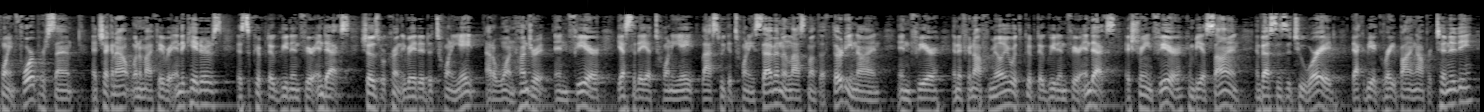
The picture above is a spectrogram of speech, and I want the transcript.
15.4%. And checking out one of my favorite indicators is the crypto greed and fear index. Shows we're currently rated at 28 out of 100 in fear. Yesterday at 28, last week at 27, and last month at 39 in fear. And if you're not familiar with the crypto greed and fear index, extreme fear can be a sign investors are too worried. That could be a great buying opportunity,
